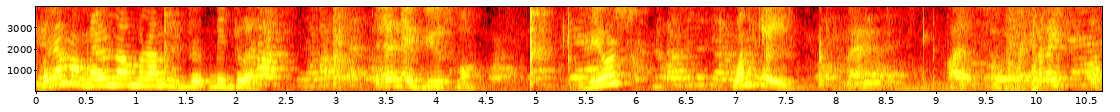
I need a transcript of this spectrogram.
Malamang, meron lang maraming vi- video eh. Ilan na yung views mo? Views? 1K. Man. Subscribe. Oh,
